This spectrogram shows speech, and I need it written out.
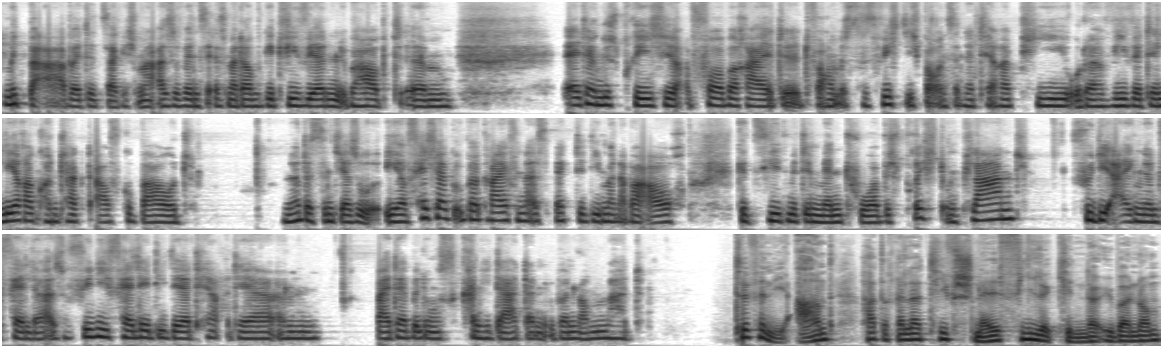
mitbearbeitet, sage ich mal. Also wenn es erstmal darum geht, wie werden überhaupt ähm, Elterngespräche vorbereitet, warum ist es wichtig bei uns in der Therapie oder wie wird der Lehrerkontakt aufgebaut. Ne, das sind ja so eher fächerübergreifende Aspekte, die man aber auch gezielt mit dem Mentor bespricht und plant für die eigenen Fälle, also für die Fälle, die der, der ähm, Weiterbildungskandidat dann übernommen hat. Tiffany Arndt hat relativ schnell viele Kinder übernommen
